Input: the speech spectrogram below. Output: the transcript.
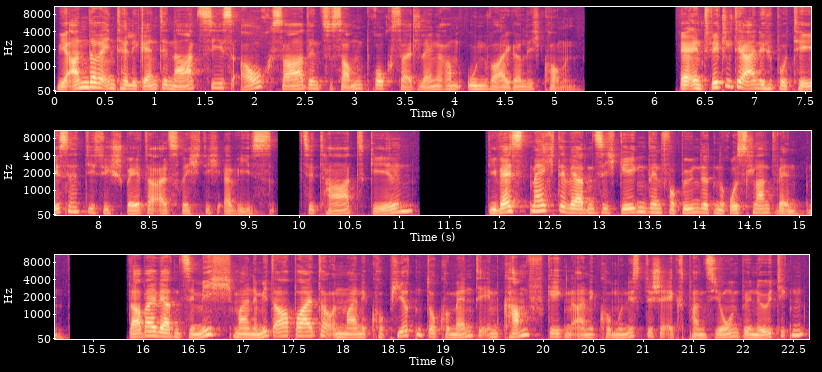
Wie andere intelligente Nazis auch sah er den Zusammenbruch seit längerem unweigerlich kommen. Er entwickelte eine Hypothese, die sich später als richtig erwies. Zitat Gehlen Die Westmächte werden sich gegen den Verbündeten Russland wenden. Dabei werden sie mich, meine Mitarbeiter und meine kopierten Dokumente im Kampf gegen eine kommunistische Expansion benötigen,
